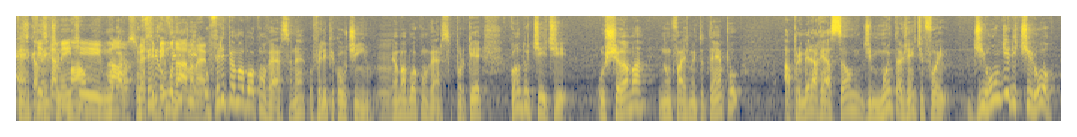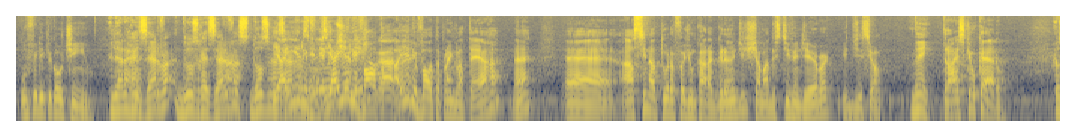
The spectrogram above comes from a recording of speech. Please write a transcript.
fisicamente, fisicamente mal. mal. Se tivesse bem, o mudava Felipe, na O. Felipe é uma boa conversa, né? O Felipe Coutinho é uma boa conversa. Porque quando o Tite o chama, não faz muito tempo, a primeira reação de muita gente foi de onde ele tirou o Felipe Coutinho? Ele era reserva dos reservas, dos E reservas. aí ele, Ele e aí ele volta, jogado, aí né? ele volta para a Inglaterra, né? É, a assinatura foi de um cara grande chamado Steven Gerrard e disse, ó, Vem, traz que eu quero. eu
